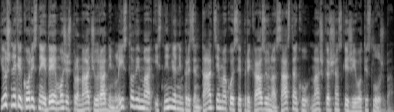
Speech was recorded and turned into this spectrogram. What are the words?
Još neke korisne ideje možeš pronaći u radnim listovima i snimljenim prezentacijama koje se prikazuju na sastanku Naš kršćanski život i služba.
